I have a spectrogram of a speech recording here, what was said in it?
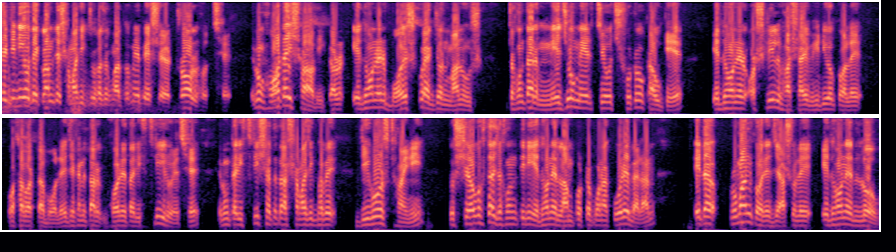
সেটি নিয়েও দেখলাম যে সামাজিক যোগাযোগ মাধ্যমে বেশ ট্রল হচ্ছে। এবং হওয়াটাই স্বাভাবিক, কারণ এ ধরনের বয়স্ক একজন মানুষ যখন তার মেজো মেয়ের চেয়েও ছোট কাউকে এ ধরনের অশ্লীল ভাষায় ভিডিও কলে কথাবার্তা বলে, যেখানে তার ঘরে তার স্ত্রী রয়েছে এবং তার স্ত্রীর সাথে তার সামাজিকভাবে ডিভোর্স হয়নি, তো সে অবস্থায় যখন তিনি এ ধরনের লাম্পট্যপনা করে বেড়ান, এটা প্রমাণ করে যে আসলে এ ধরনের লোক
